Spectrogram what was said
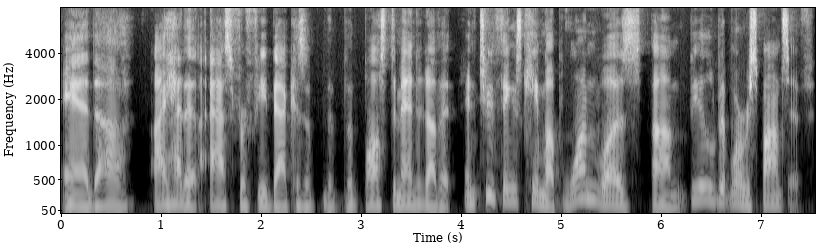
and uh, I had to ask for feedback because the, the, boss demanded of it. And two things came up. One was um, be a little bit more responsive.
